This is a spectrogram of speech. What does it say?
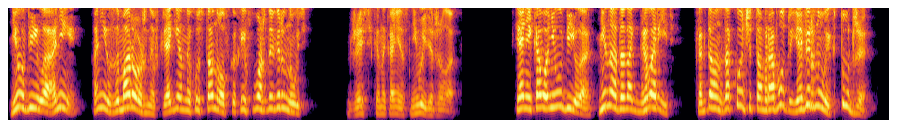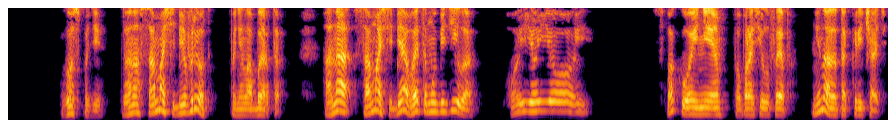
«Не убила! Они... они заморожены в криогенных установках, их можно вернуть!» Джессика наконец не выдержала. «Я никого не убила! Не надо так говорить! Когда он закончит там работу, я верну их тут же!» «Господи, да она сама себе врет!» – поняла Берта. «Она сама себя в этом убедила! Ой-ой-ой!» «Спокойнее», – попросил Фэб. «Не надо так кричать.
